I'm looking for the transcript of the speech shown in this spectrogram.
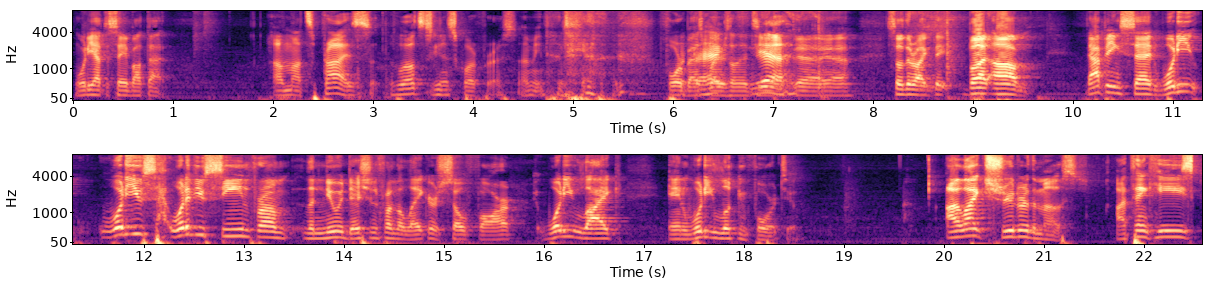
What do you have to say about that? I'm not surprised. Who else is going to score for us? I mean, Four best players on the team. Yeah. yeah, yeah. So they're like they. But um, that being said, what do you what do you what have you seen from the new additions from the Lakers so far? What do you like, and what are you looking forward to? I like Schroeder the most. I think he's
